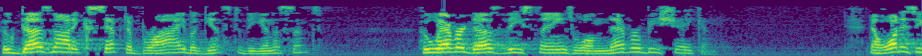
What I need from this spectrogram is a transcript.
Who does not accept a bribe against the innocent. Whoever does these things will never be shaken. Now, what is he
